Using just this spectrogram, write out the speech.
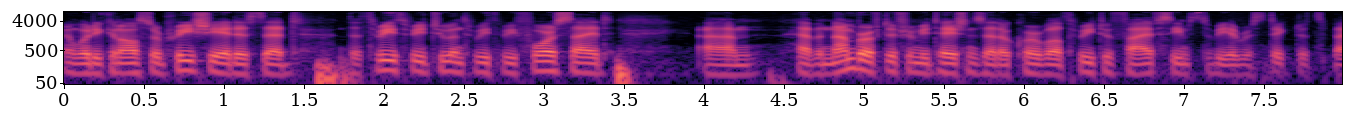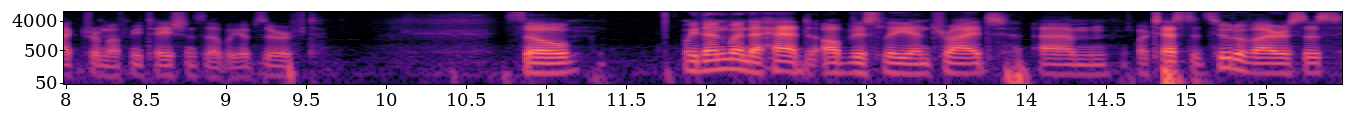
And what you can also appreciate is that the 332 and 334 site um, have a number of different mutations that occur, while 3 to 5 seems to be a restricted spectrum of mutations that we observed. So we then went ahead, obviously, and tried um, or tested pseudoviruses.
